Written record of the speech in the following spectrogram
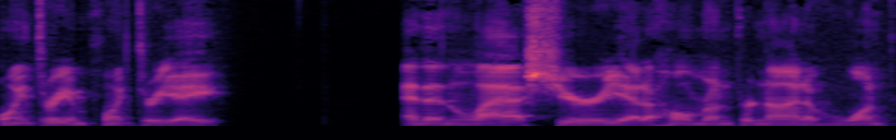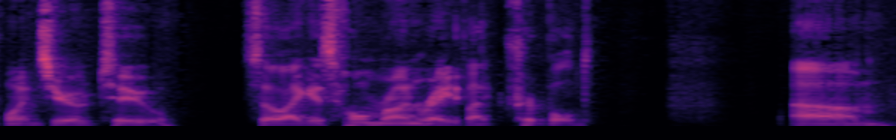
0.3 and 0.38. And then last year, he had a home run per nine of 1.02. So like his home run rate like tripled. Um,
